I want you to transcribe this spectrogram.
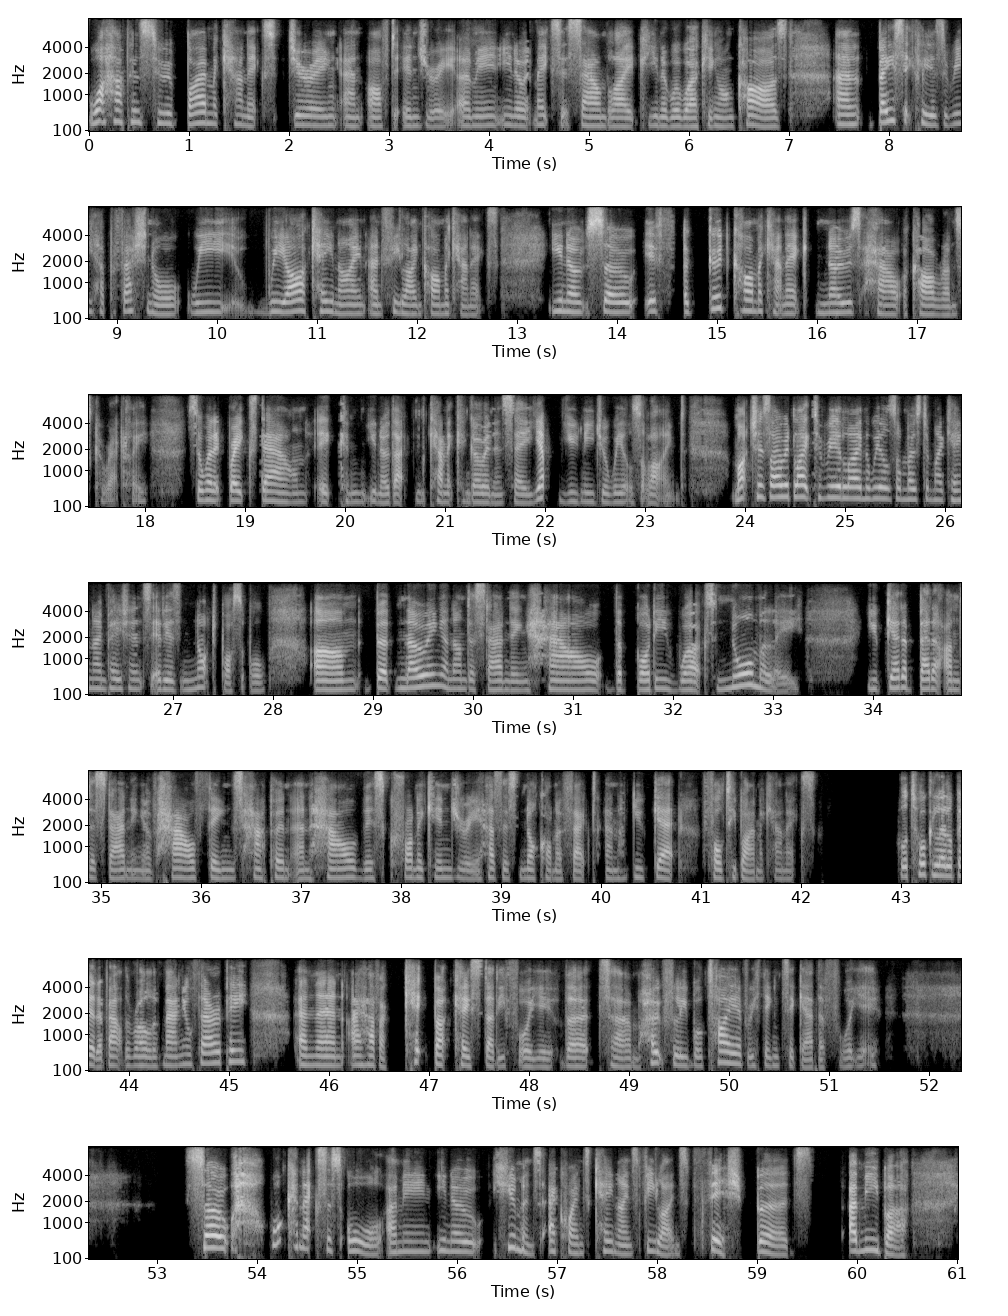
what happens to biomechanics during and after injury? I mean, you know, it makes it sound like, you know, we're working on cars. And basically, as a rehab professional, we we are canine and feline car mechanics. You know, so if a good car mechanic knows how a car runs correctly, so when it breaks down, it can, you know, that mechanic can go in and say, yep, you need your wheels aligned. Much as I would like to realign the wheels on most of my canine patients, it is not possible. Um, but knowing and understanding how the body works normally, you get a better understanding of how things happen and how this chronic injury has this knock-on effect and you get faulty biomechanics. We'll talk a little bit about the role of manual therapy and then I have a kick butt case study for you that um, hopefully will tie everything together for you. So what connects us all? I mean, you know, humans, equines, canines, felines, fish, birds, amoeba,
